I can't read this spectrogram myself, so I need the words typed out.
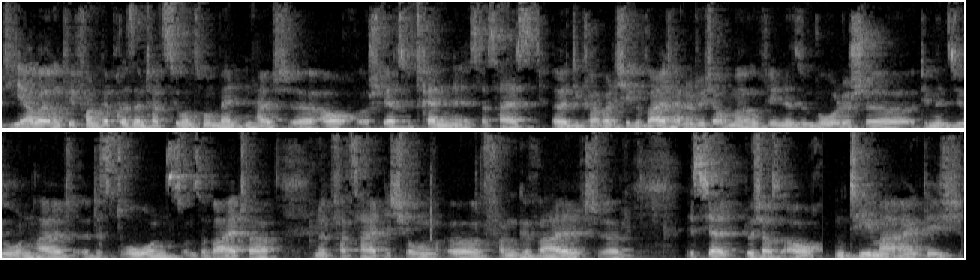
die aber irgendwie von Repräsentationsmomenten halt äh, auch schwer zu trennen ist. Das heißt, äh, die körperliche Gewalt hat natürlich auch immer irgendwie eine symbolische Dimension halt äh, des Drohens und so weiter. Eine Verzeitlichung äh, von Gewalt äh, ist ja durchaus auch ein Thema eigentlich,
